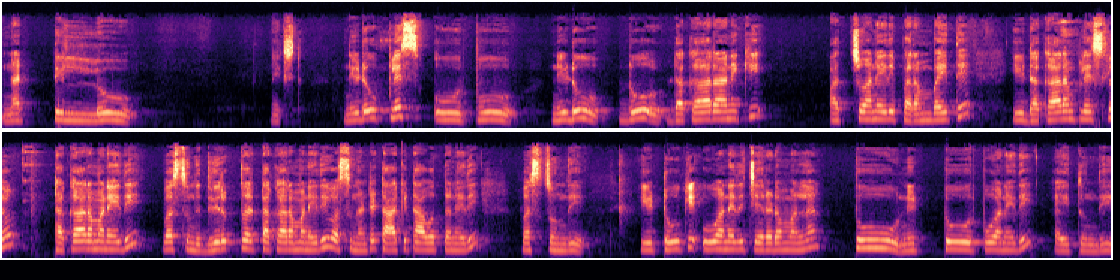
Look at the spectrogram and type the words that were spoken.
నట్టిల్లు. నెక్స్ట్ నిడు ప్లస్ ఊర్పు. నిడు డు డకారానికి అచ్చు అనేది పరంబైతే ఈ డకారం ప్లేస్లో టకారం అనేది వస్తుంది. ద్విరుక్త టకారం అనేది వస్తుంది. అంటే టాకి టావత్ అనేది వస్తుంది. ఈ టూకి ఊ అనేది చేరడం వల్ల టూ నిట్టూర్పు అనేది అవుతుంది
